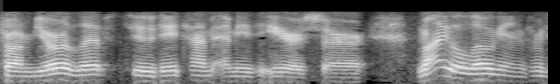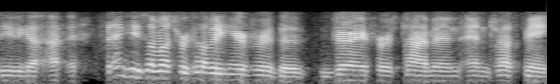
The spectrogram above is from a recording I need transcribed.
From your lips to daytime Emmy's ears, sir. Michael Logan from TV Guide. Uh, thank you so much for coming here for the very first time, and, and trust me,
